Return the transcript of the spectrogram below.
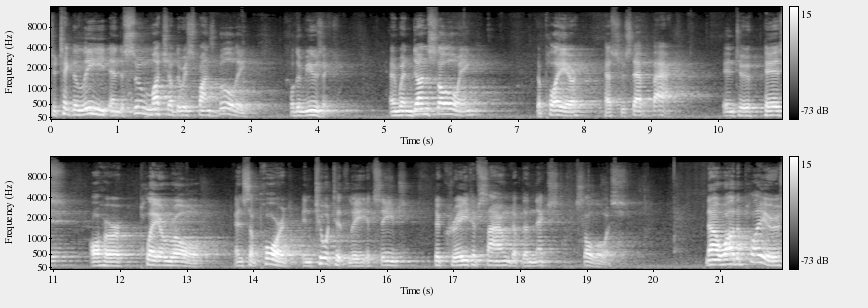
to take the lead and assume much of the responsibility for the music. And when done soloing, the player has to step back into his or her player role and support intuitively, it seems, the creative sound of the next soloist. Now, while the players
